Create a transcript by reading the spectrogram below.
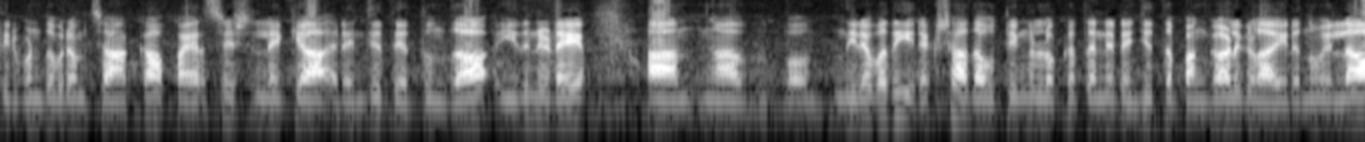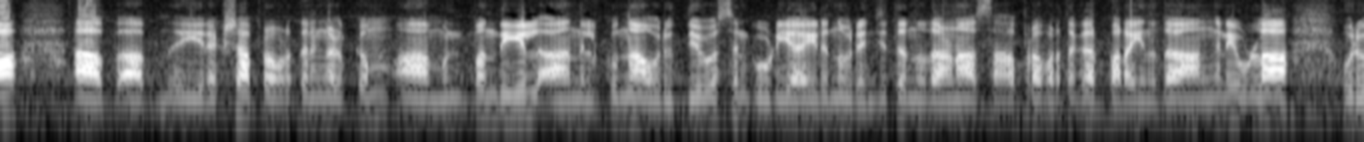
തിരുവനന്തപുരം ചാക്ക ഫയർ സ്റ്റേഷനിലേക്ക് രഞ്ജിത്ത് എത്തുന്നത്. ഇതിനിടെ നിരവധി രക്ഷാദൗത്യങ്ങളിലൊക്കെ തന്നെ രഞ്ജിത്ത് പങ്കാളികളായിരുന്നു. എല്ലാ ഈ രക്ഷാപ്രവർത്തനങ്ങൾക്കും മുൻപന്തിയിൽ നിൽക്കുന്ന ഒരു ഉദ്യോഗസ്ഥൻ കൂടിയായിരുന്നു രഞ്ജിത്ത് എന്നതാണ് സഹപ്രവർത്തകർ പറയുന്നത്. അങ്ങനെയുള്ള ഒരു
